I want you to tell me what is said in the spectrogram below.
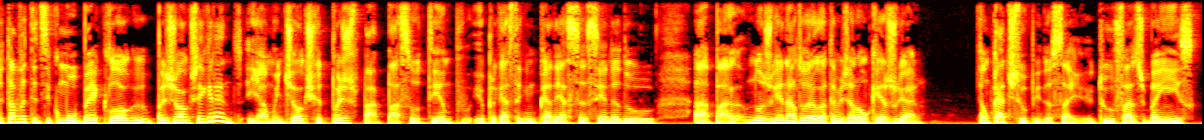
estava-te a dizer como o backlog para jogos é grande. E há muitos jogos que depois pá, passa o tempo. Eu por acaso tenho um bocado essa cena do ah pá, não joguei na altura, agora também já não quero jogar. É um bocado estúpido, eu sei. Tu fazes bem isso,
